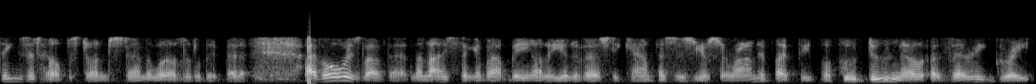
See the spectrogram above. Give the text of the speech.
things that help us to understand the world a little bit better. I've always loved that. And the nice thing about being on a university campus is you're surrounded by people who do know a very great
